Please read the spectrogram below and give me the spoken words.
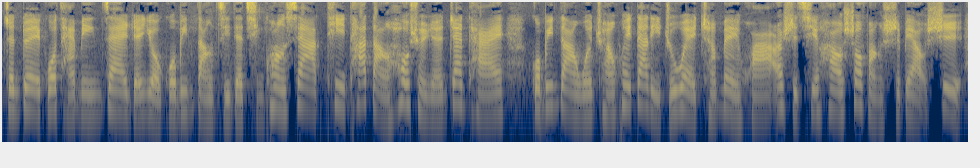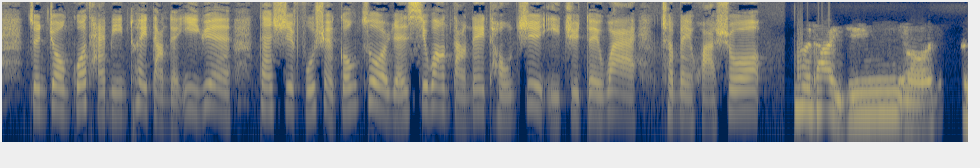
针对郭台铭在仍有国民党籍的情况下替他党候选人站台，国民党文传会代理主委陈美华二十七号受访时表示，尊重郭台铭退党的意愿，但是辅选工作仍希望党内同志一致对外。陈美华说：“因为他已经呃呃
